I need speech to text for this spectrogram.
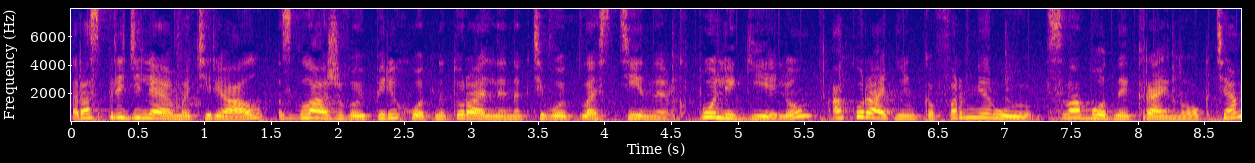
Распределяю материал, сглаживаю переход натуральной ногтевой пластины к полигелю, аккуратненько формирую свободный край ногтя.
